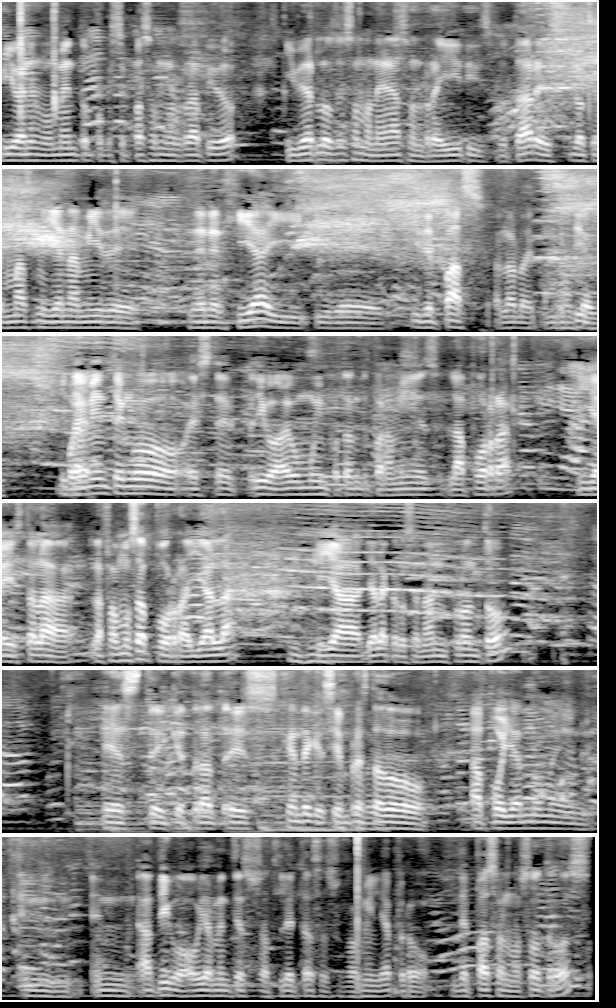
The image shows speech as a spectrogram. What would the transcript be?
vivan el momento porque se pasa muy rápido y verlos de esa manera sonreír y disfrutar es lo que más me llena a mí de, de energía y, y de, y de paz a la hora de competir. Y también tengo, este, te digo, algo muy importante para mí es la porra. Y ahí está la, la famosa porra Yala, que ya, ya la conocerán pronto. Este, que trata, es gente que siempre ha estado apoyándome en, en- en- digo, obviamente a sus atletas, a su familia, pero de paso a nosotros.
